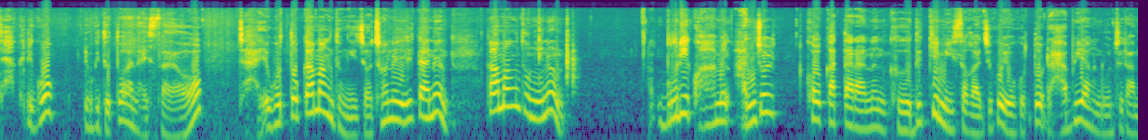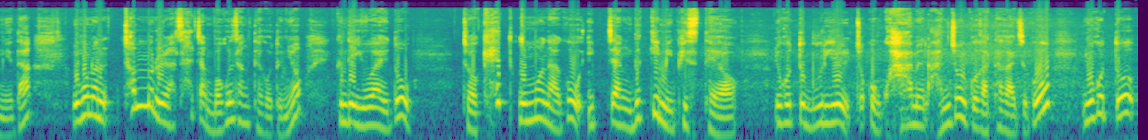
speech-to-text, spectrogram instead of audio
자, 그리고 여기도 또 하나 있어요. 자, 이것도 까망둥이죠. 저는 일단은 까망둥이는 물이 과하면 안 좋을 것 같다라는 그 느낌이 있어가지고 요것도 라비앙 로즈랍니다. 요거는 천물을 살짝 먹은 상태거든요. 근데 이 아이도 저 캣 우먼하고 입장 느낌이 비슷해요. 요것도 물이 조금 과하면 안 좋을 것 같아가지고 요것도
